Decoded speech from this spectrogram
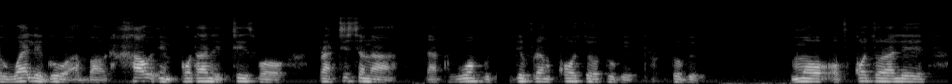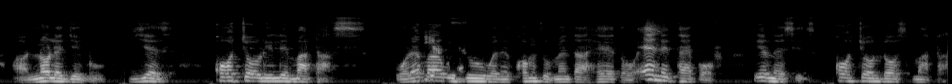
a while ago about how important it is for practitioners that work with different culture to be to be more of culturally uh, knowledgeable. Yes, culture really matters. Whatever yes. we do when it comes to mental health or any type of illnesses, culture does matter.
